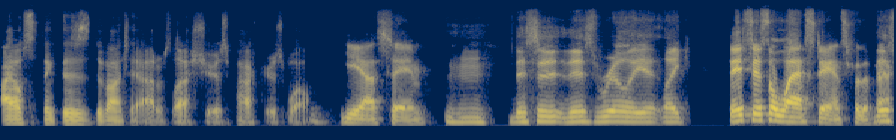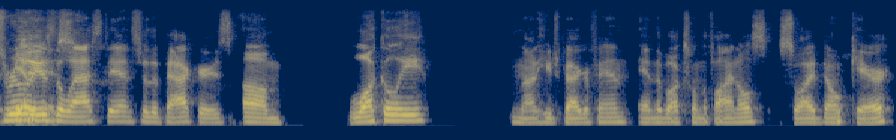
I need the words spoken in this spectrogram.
I also think this is Davante Adams last year as a Packer as well. Yeah, same. Mhm. This is this really like This is the last dance for the Packers. this really is the last dance for the Packers. Um, luckily, I'm not a huge Packer fan, and the Bucks won the finals, so I don't care.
